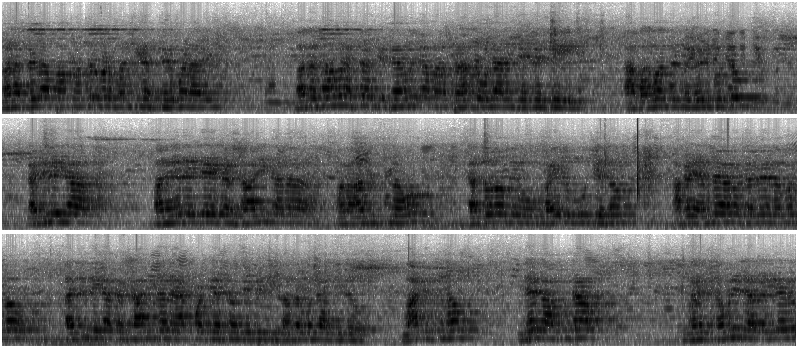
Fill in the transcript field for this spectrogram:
మన పిల్ల పాపలందరూ అందరూ కూడా మంచిగా స్థిరపడాలి. మత సామరస్యానికి శ్రమంగా మన ప్రాంతం ఉండాలని చెప్పేసి ఆ భగవంతుడిని వేడుకుంటూ ఖచ్చితంగా మనం ఏదైతే ఇక్కడ షాజీఖానా మనం ఆశిస్తున్నామో గతంలో మేము ఫైల్ మూవ్ చేసాం అక్కడ ఎనభై ఆరో సర్వే నెంబర్లో ఖచ్చితంగా అక్కడ షాజీఖానా ఏర్పాటు చేస్తామని చెప్పి ఈ సందర్భంగా మీకు మాటిస్తున్నాం. ఇదే కాకుండా మనకి కమ్యూనిటీ వాళ్ళు అడిగారు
